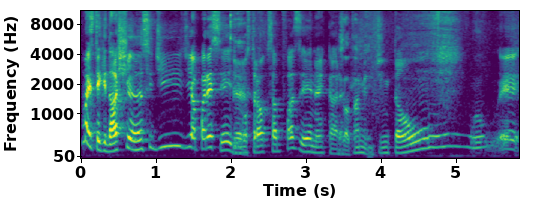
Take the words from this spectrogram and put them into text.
mas tem que dar a chance de, de aparecer, de é. mostrar o que sabe fazer, né, cara? Exatamente. Então, é,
